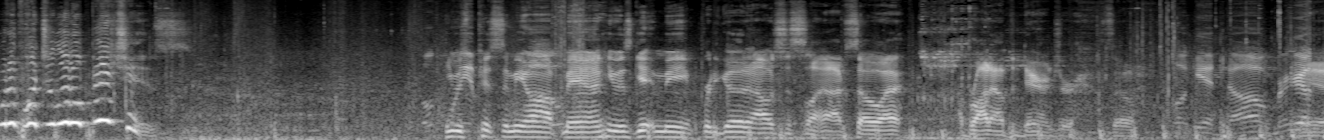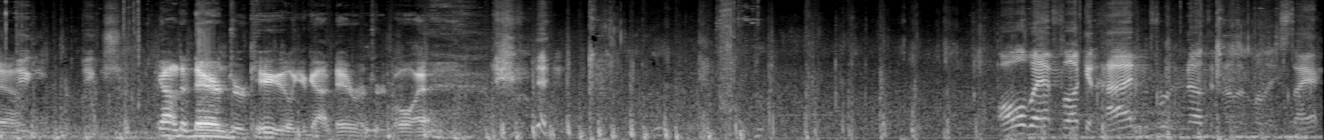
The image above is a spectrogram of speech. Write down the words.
What a bunch of little bitches! He was pissing me off, man. He was getting me pretty good, and I was just like, so I, I brought out the Derringer. So, Fuck yeah, dog. Bring out Yeah. the big, big shit. got the Derringer kill. You got Derringer, boy. All that fucking hiding for nothing, mother mother sack.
